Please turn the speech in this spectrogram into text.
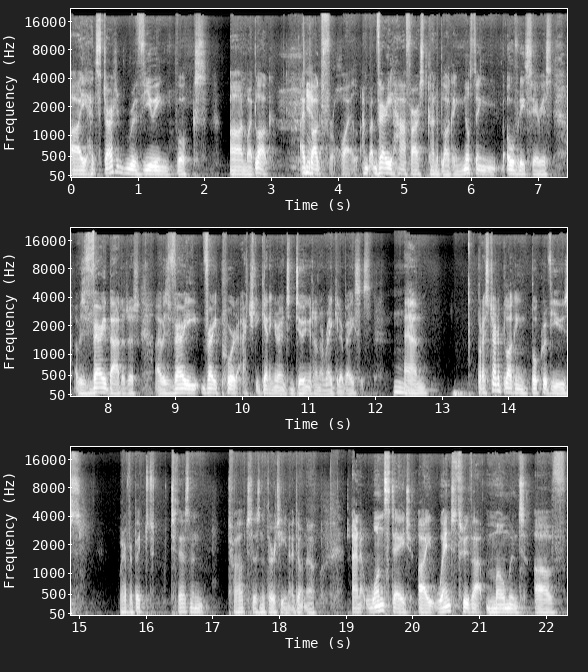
I had started reviewing books on my blog. I Yeah. blogged for a while. I'm a very half-arsed kind of blogging, nothing overly serious. I was very bad at it. I was very, very poor at actually getting around to doing it on a regular basis. Um, but I started blogging book reviews, whatever, about 2012, 2013, I don't know. And at one stage, I went through that moment of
